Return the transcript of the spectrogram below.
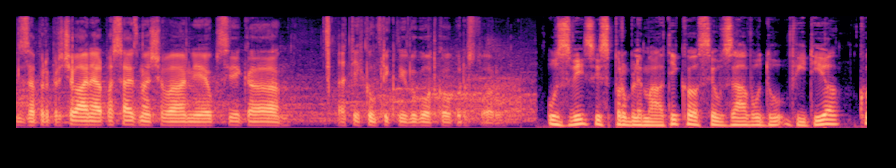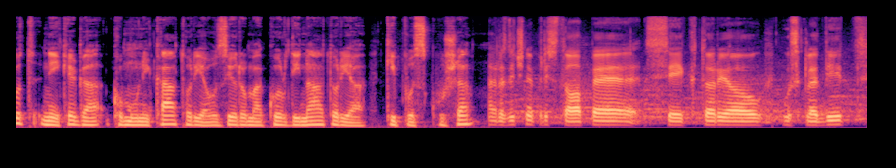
za preprečevanje ali pa saj zmanjševanje obsega eh, teh konfliktnih dogodkov v prostoru. V zvezi s problematiko se v zavodu vidijo kot nekega komunikatorja oziroma koordinatorja, ki poskuša različne pristope sektorjev uskladiti,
